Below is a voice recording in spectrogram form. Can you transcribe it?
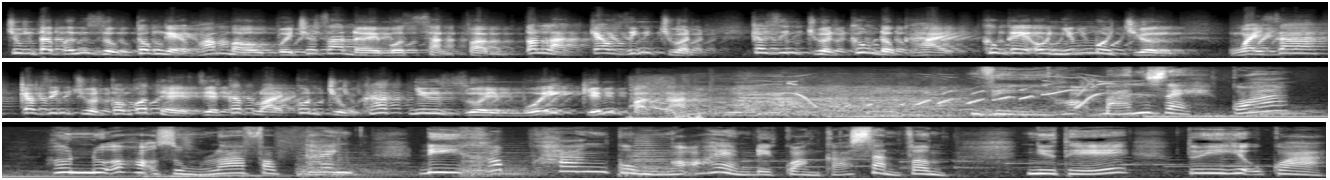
Trung tâm ứng dụng công nghệ hóa màu vừa cho ra đời một sản phẩm đó là keo dính chuột. Keo dính chuột không độc hại, không gây ô nhiễm môi trường. Ngoài ra, keo dính chuột còn có thể diệt các loại côn trùng khác như ruồi, muỗi, kiến và rắn. Vì họ bán rẻ quá. Hơn nữa họ dùng loa phóng thanh đi khắp hang cùng ngõ hẻm để quảng cáo sản phẩm. Như thế tuy hiệu quả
